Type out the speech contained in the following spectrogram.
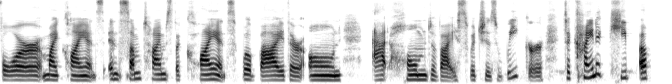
for my clients, and sometimes the clients will buy their own at home device, which is weaker, to kind of keep up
